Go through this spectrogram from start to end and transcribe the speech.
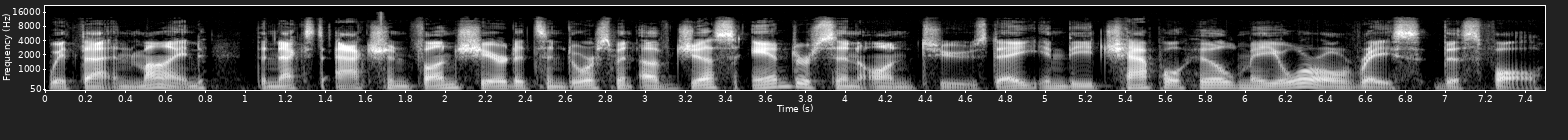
With that in mind, the Next Action Fund shared its endorsement of Jess Anderson on Tuesday in the Chapel Hill mayoral race this fall.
